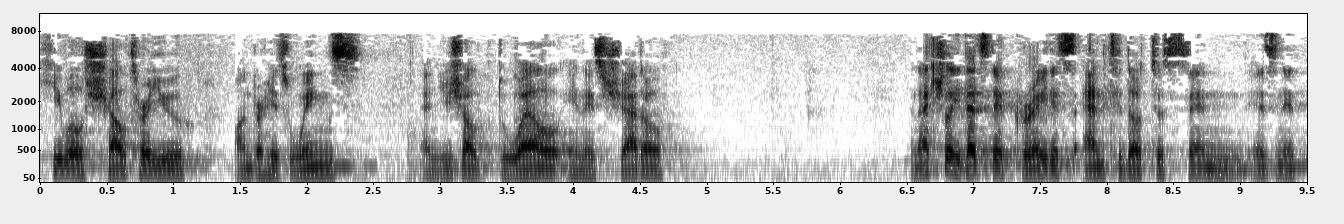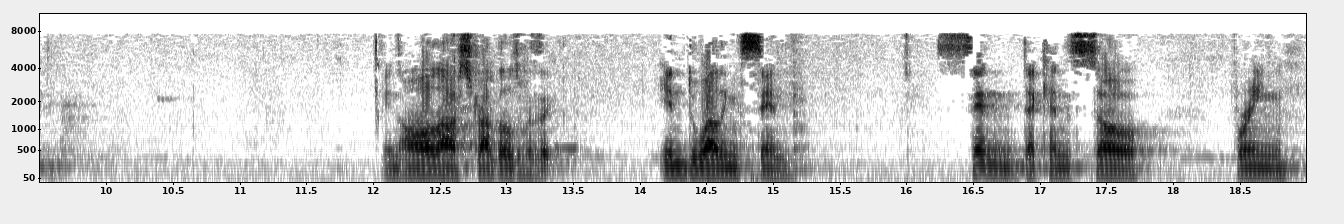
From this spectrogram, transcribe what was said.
He will shelter you under his wings and you shall dwell in his shadow. And actually that's the greatest antidote to sin, isn't it? In all our struggles with indwelling sin. Sin that can so bring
